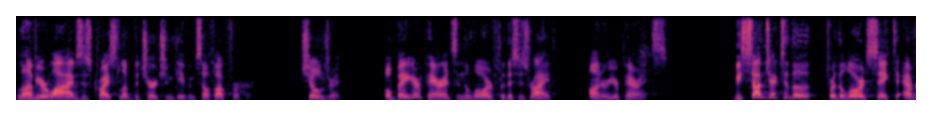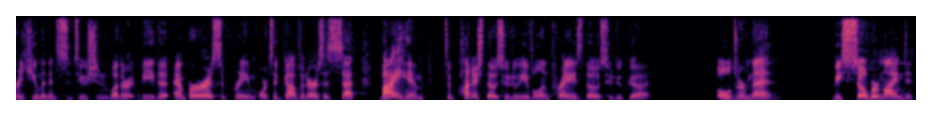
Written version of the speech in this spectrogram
love your wives as Christ loved the church and gave himself up for her. Children, obey your parents in the Lord, for this is right. Honor your parents. Be subject to the, for the Lord's sake to every human institution, whether it be the emperor as supreme or to governors as set by him to punish those who do evil and praise those who do good. Older men, be sober minded,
